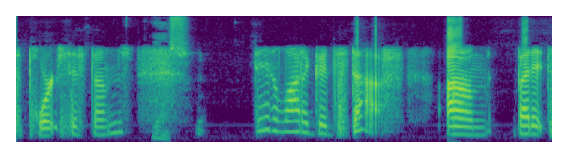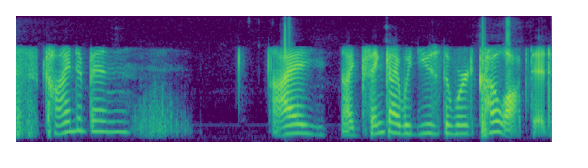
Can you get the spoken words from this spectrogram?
support systems. Yes. Did a lot of good stuff. Um, but it's kind of been I I think I would use the word co-opted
